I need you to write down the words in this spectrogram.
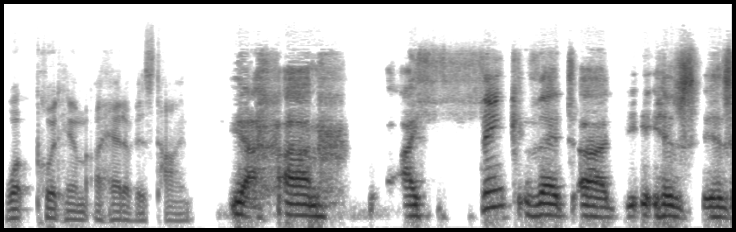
what put him ahead of his time? Yeah um, i think that uh, his his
